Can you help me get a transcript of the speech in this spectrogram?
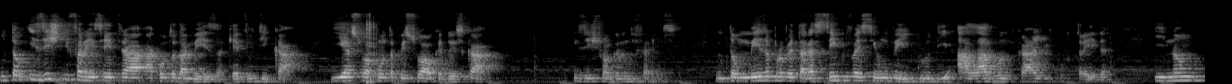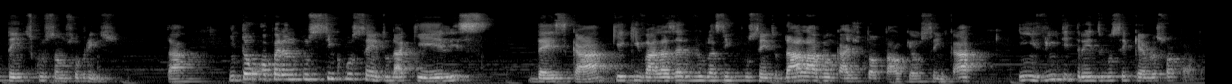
Então, existe diferença entre a, a, conta da mesa, que é 20k, e a sua conta pessoal, que é 2k? Existe uma grande diferença. Então, mesa proprietária sempre vai ser um veículo de alavancagem por trader e não tem discussão sobre isso, tá? Então, operando com 5% daqueles 10k, que equivale a 0,5% da alavancagem total, que é o 100k, em 20 trades você quebra a sua conta,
